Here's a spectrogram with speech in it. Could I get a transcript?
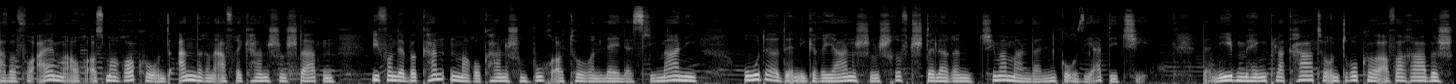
aber vor allem auch aus Marokko und anderen afrikanischen Staaten, wie von der bekannten marokkanischen Buchautorin Leila Slimani oder der nigerianischen Schriftstellerin Chimamanda Ngozi Adichie. Daneben hängen Plakate und Drucke auf Arabisch.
